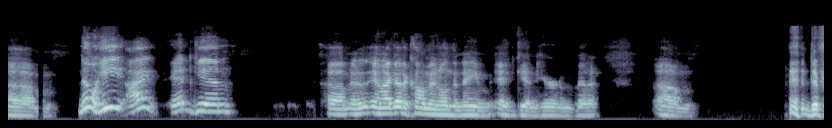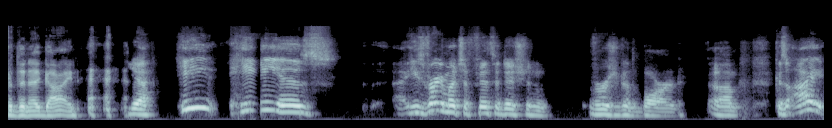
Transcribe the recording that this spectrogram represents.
Um, no, he I Edgin, um, and, and I got to comment on the name Edgin here in a minute. Um, Different than Ed Gein. yeah, he he is he's very much a fifth edition version of the Bard. Because I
